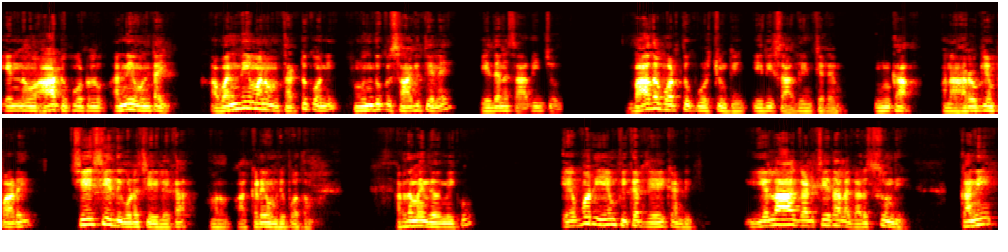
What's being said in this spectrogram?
ఎన్నో ఆటుపోటులు అన్నీ ఉంటాయి. అవన్నీ మనం తట్టుకొని ముందుకు సాగితేనే ఏదైనా సాధించవచ్చు. బాధపడుతూ కూర్చుంటే ఏది సాధించలేము ఇంకా మన ఆరోగ్యం పాడై చేసేది కూడా చేయలేక మనం అక్కడే ఉండిపోతాం. అర్థమైంది కదా మీకు? ఎవరు ఏం ఫికర్ చేయకండి. ఎలా గడిచేది అలా గడుస్తుంది. కానీ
